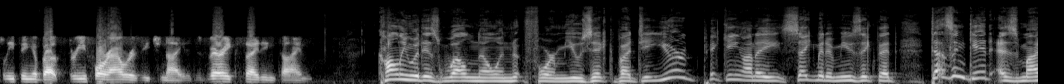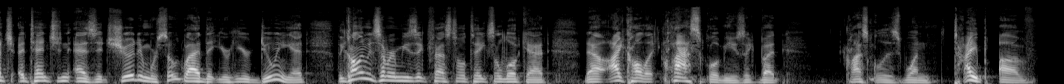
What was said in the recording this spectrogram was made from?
sleeping about three four hours each night. It's a very exciting time. Collingwood is well known for music, but you're picking on a segment of music that doesn't get as much attention as it should, and we're so glad that you're here doing it. The Collingwood Summer Music Festival takes a look at, now I call it classical music, but classical is one type of,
